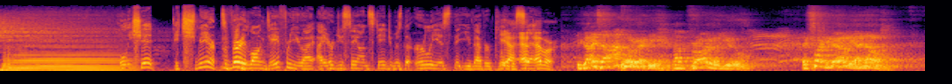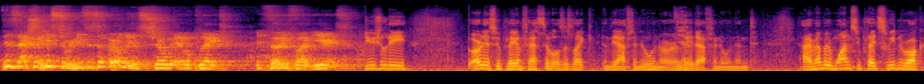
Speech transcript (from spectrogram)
Holy hmm. Shit, it's Schmier. It's a very long day for you. I, I heard you say on stage it was the earliest that you've ever played Yeah, a set. ever. You guys are up already. I'm proud of you. It's fucking early, I know. This is actually history. This is the earliest show we ever played in 35 years. Usually, the earliest we play on festivals is like in the afternoon or Yeah. late afternoon. And I remember once we played Sweden Rock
